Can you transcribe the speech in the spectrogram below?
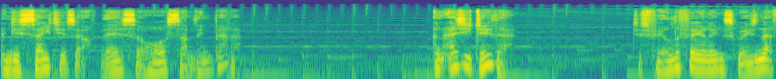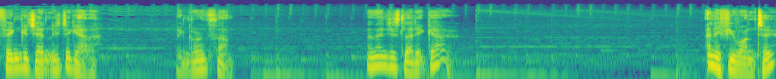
And just say to yourself, this or something better. And as you do that, just feel the feeling, squeezing that finger gently together, finger and thumb, and then just let it go. And if you want to,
